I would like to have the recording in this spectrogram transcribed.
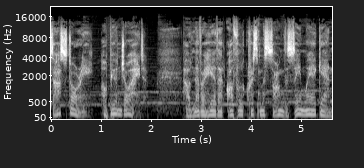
Was our story. Hope you enjoyed. I'll never hear that awful Christmas song the same way again.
